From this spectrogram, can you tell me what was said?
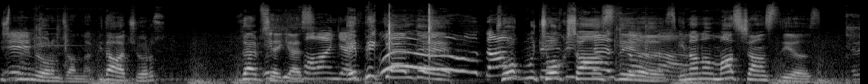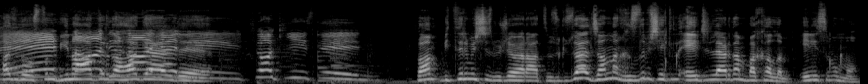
Hiç Evet. bilmiyorum canlar. Bir daha açıyoruz. Güzel bir şey Epic gelsin. falan gelsin. Epic geldi. Dans Çok mu çok dedikten şanslıyız. sonra. İnanılmaz şanslıyız. Hadi dostum bir nadir daha geldi. Çok iyisin. Şu an bitirmişiz mücevheratımızı. Güzel canlar hızlı bir şekilde evcillerden bakalım. En iyisi bu mu?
